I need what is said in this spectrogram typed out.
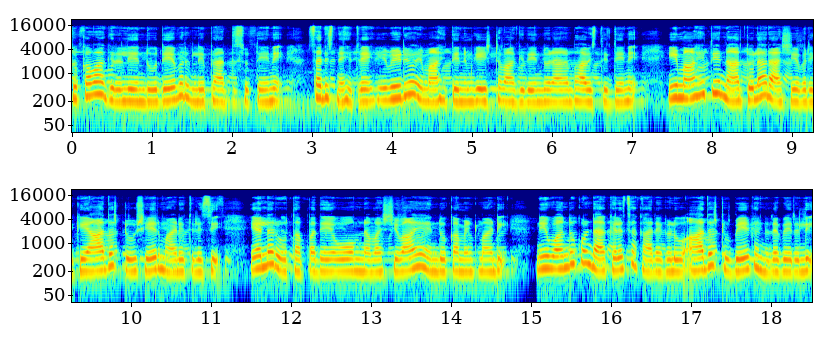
ಸುಖವಾಗಿರಲಿ ಎಂದು ದೇವರಲ್ಲಿ ಪ್ರಾರ್ಥಿಸುತ್ತೇನೆ. ಸರಿ ಸ್ನೇಹಿತರೆ, ಈ ವಿಡಿಯೋ, ಈ ಮಾಹಿತಿ ನಿಮಗೆ ಇಷ್ಟವಾಗಿದೆ ಎಂದು ನಾನು ಭಾವಿಸುತ್ತಿದ್ದೇನೆ. ಈ ಮಾಹಿತಿಯನ್ನು ತುಲಾ ರಾಶಿಯವರಿಗೆ ಆದಷ್ಟು ಶೇರ್ ಮಾಡಿ ತಿಳಿಸಿ. ಎಲ್ಲರೂ ತಪ್ಪದೆ ಓಂ ನಮಃ ಶಿವಾಯ ಎಂದು ಕಮೆಂಟ್ ಮಾಡಿ. ನೀವು ಅಂದುಕೊಂಡ ಕೆಲಸ ಕಾರ್ಯಗಳು ಆದಷ್ಟು ಬೇಗ ನೆರವೇರಲಿ.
